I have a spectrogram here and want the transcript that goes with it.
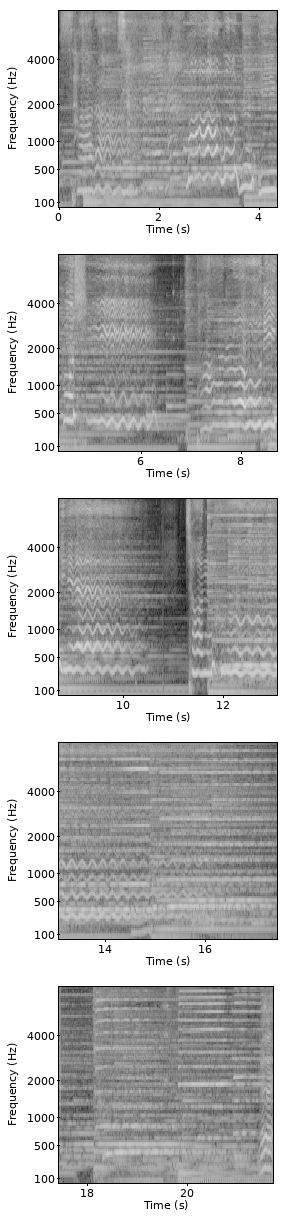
사랑. 머무는 이곳이 바로 우리의 전국 네.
